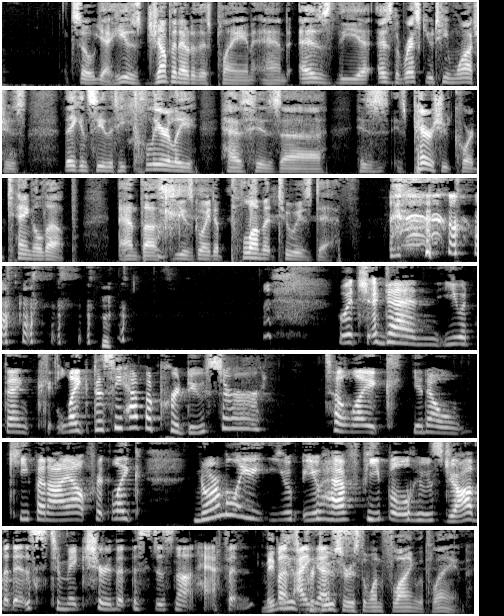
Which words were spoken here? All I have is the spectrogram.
so yeah, he is jumping out of this plane, and as the uh, as the rescue team watches, they can see that he clearly has his uh, his his parachute cord tangled up, and thus he is going to plummet to his death. Which again, you would think, like, does he have a producer to like, you know, keep an eye out for, like, normally you, you have people whose job it is to make sure that this does not happen. Maybe But his I producer guess- is the one flying the plane.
